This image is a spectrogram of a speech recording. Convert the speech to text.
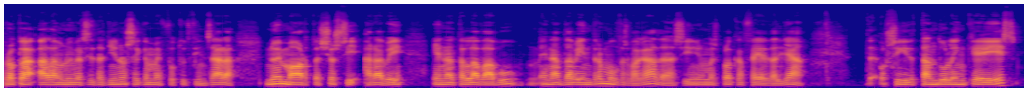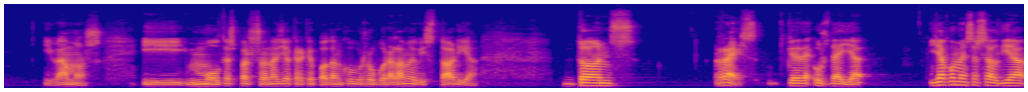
Però clar, a la universitat jo no sé què m'he fotut fins ara. No he mort, això sí, ara bé, he anat al lavabo, he anat de vendre moltes vegades, i només pel cafè d'allà. O sigui, tan dolent que és, i vamos, i moltes persones jo crec que poden corroborar la meva història. Doncs, res, que us deia, ja comences el dia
